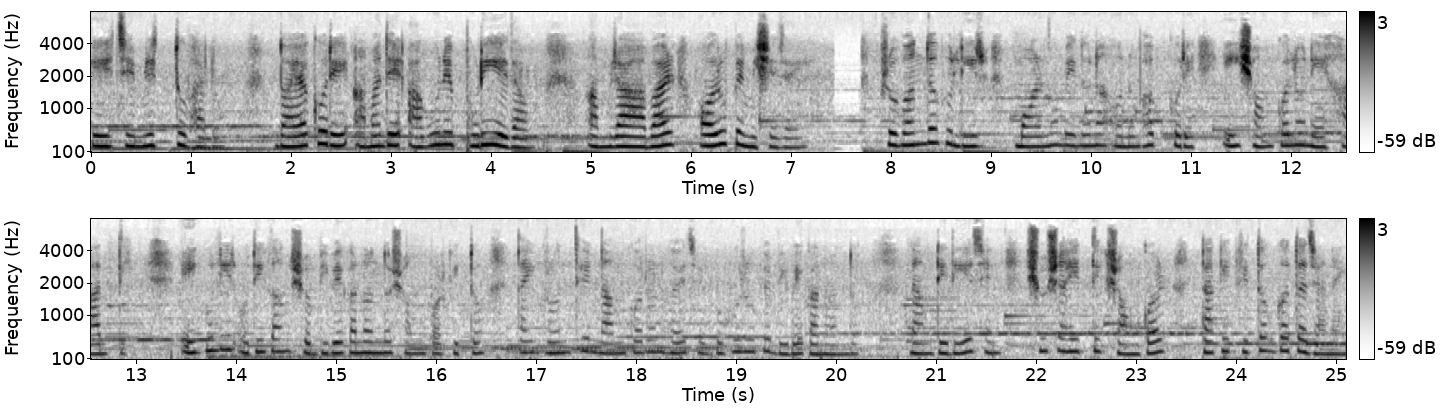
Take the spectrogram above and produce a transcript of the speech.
এর চেয়ে মৃত্যু ভালো। দয়া করে আমাদের আগুনে পুড়িয়ে দাও। আমরা আবার অরূপে মিশে যাই। প্রবন্ধগুলির মর্মবেদনা অনুভব করে এই সংকলনে হাত দিই। এইগুলির অধিকাংশ বিবেকানন্দ সম্পর্কিত, তাই গ্রন্থের নামকরণ হয়েছে বহুরূপে বিবেকানন্দ। নামটি দিয়েছেন সুসাহিত্যিক শঙ্কর, তাকে কৃতজ্ঞতা জানাই।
